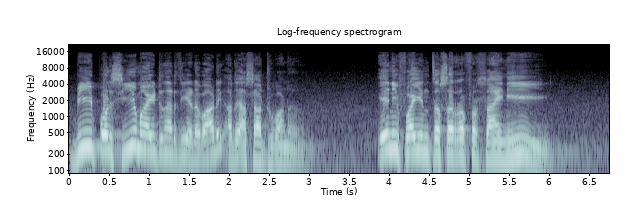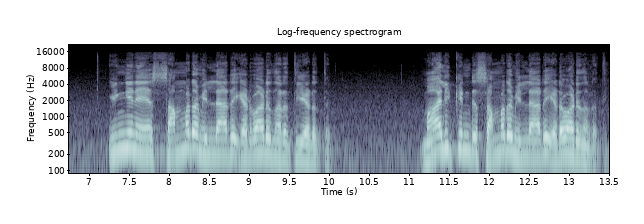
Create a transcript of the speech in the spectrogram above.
ബി ഇപ്പോൾ സിയുമായിട്ട് നടത്തിയ ഇടപാട് അത് അസാധുവാണ്. എനി ഫൈൻ തസറഫ് സൈനി ഇങ്ങനെ സമ്മതമില്ലാതെ ഇടപാട് നടത്തിയിടത്ത് മാലിക്കിന്റെ സമ്മതമില്ലാതെ ഇടപാട് നടത്തി.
